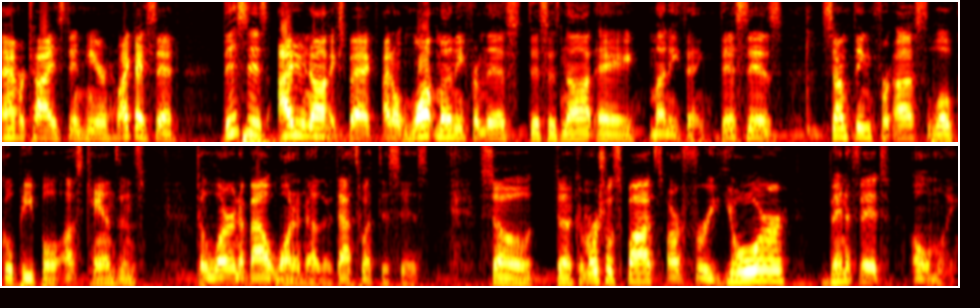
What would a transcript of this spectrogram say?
advertised in here. Like I said, this is, I do not expect, I don't want money from this. This is not a money thing. This is something for us local people, us Kansans, to learn about one another. That's what this is. So the commercial spots are for your benefit only.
